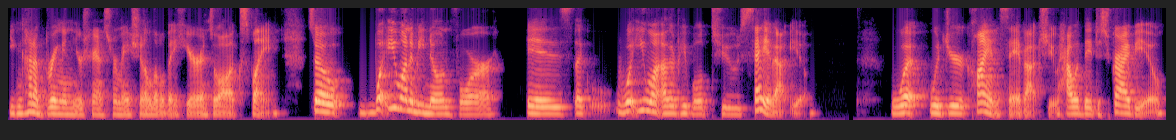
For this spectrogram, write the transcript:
you can kind of bring in your transformation a little bit here. And so I'll explain. So, what you want to be known for is like what you want other people to say about you. What would your clients say about you? How would they describe you?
